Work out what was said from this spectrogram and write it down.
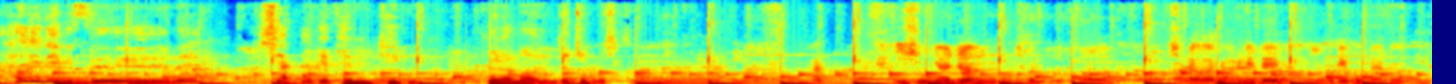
할리 데이비슨을 시작하게 된 계기. 그걸 한번 여쭤보고 싶습니다. 한 20년 전 전부터 지나가는 할리데이비슨 소리 보면은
